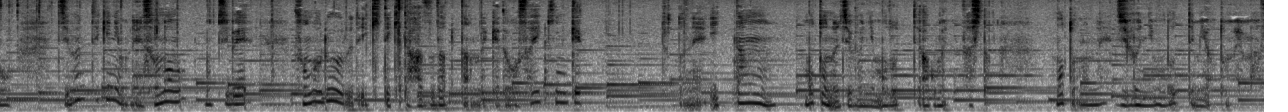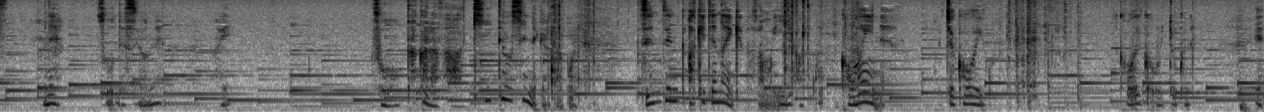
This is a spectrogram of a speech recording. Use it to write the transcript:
そう。自分的にもねそのモチベそのルールで生きてきたはずだったんだけど最近結構ちょっとね一旦元の自分に戻ってあごめん刺した。元のね自分に戻ってみようと思います。ね。そうですよね。そうだからさ聞いてほしいんだけどさこれ。全然開けてないけどさもういいやこかわいいね。めっちゃかわいいこれ。かわいいから置いとくね。え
